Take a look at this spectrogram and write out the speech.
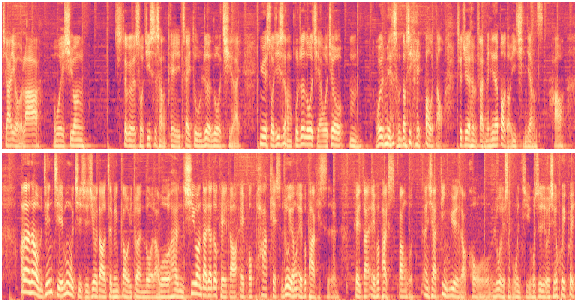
加油啦！我也希望。这个手机市场可以再度热络起来，因为手机市场不热络起来，我就嗯，我也没有什么东西可以报道，就觉得很烦，每天在报道疫情这样子。好，好了，那我们今天节目其实就到这边告一段落了。我很希望大家都可以到 Apple Podcast，如果用 Apple Podcast 的人，可以在 Apple Podcast 帮我按下订阅，然后如果有什么问题或是有一些回馈，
